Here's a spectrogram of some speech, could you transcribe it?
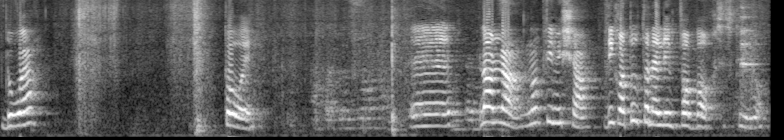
Due poi. Eh, no no non ti miscia dico tutto nell'info box scrivo.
